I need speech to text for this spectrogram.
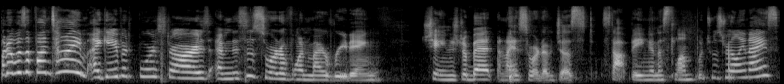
but it was a fun time. I gave it four stars, and this is sort of when my reading changed a bit and I sort of just stopped being in a slump, which was really nice.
